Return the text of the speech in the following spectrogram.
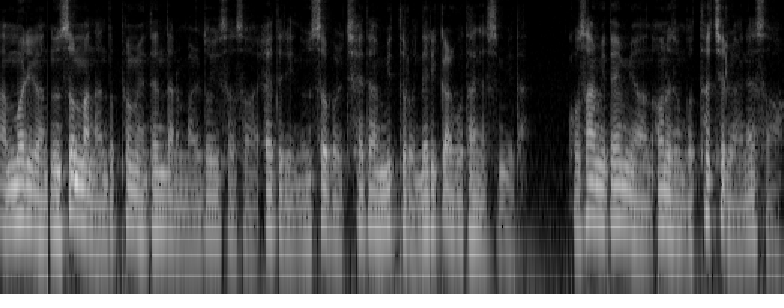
앞머리가 눈썹만 안 덮으면 된다는 말도 있어서 애들이 눈썹을 최대한 밑으로 내리깔고 다녔습니다. 고3이 되면 어느 정도 터치를 안 해서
